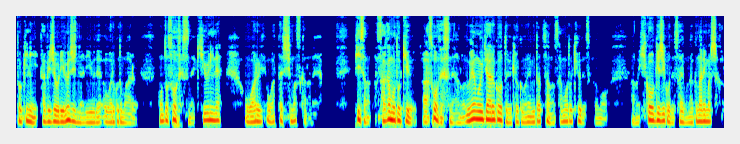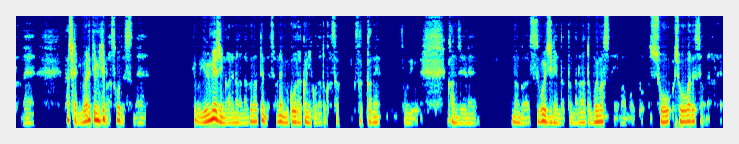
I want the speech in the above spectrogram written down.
時に旅上理不尽な理由で終わることもある。ほんとそうですね。急にね、終わる、終わったりしますからね。P さん、坂本九。あ、そうですね。あの、上向いて歩こうという曲をね、歌ってたのは坂本九ですけども、あの、飛行機事故で最後亡くなりましたからね。確かに言われてみればそうですね。結構有名人があれなんか亡くなってんですよね。向田邦子だとか作家ね。そういう感じでね。なんかすごい事件だったんだなと思いますね。今も昭昭和ですよね、あれ。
